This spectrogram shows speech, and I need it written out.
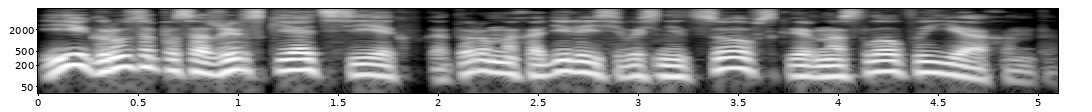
и грузопассажирский отсек, в котором находились Васнецов, Сквернослов и Яхонтов.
